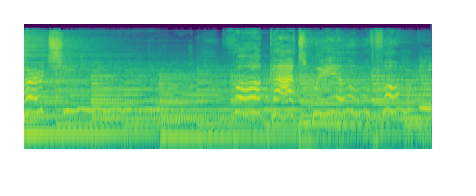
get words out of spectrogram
searching for God's will for me.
